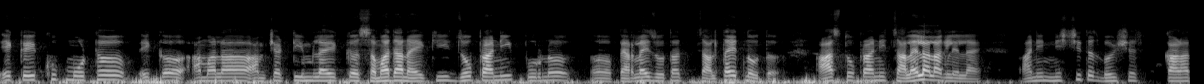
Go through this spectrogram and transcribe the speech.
एक एक खूप मोठं एक आम्हाला आमच्या टीमला एक समाधान आहे की जो प्राणी पूर्ण पॅरलाईज होता चालता येत नव्हतं. आज तो प्राणी चालायला लागलेला आहे आणि निश्चितच भविष्य काळात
